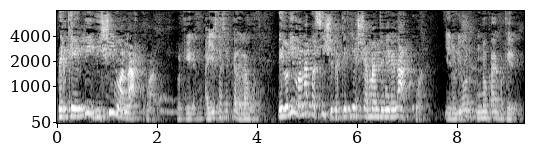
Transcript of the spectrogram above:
perché è lì vicino all'acqua. porque ahí está cerca del agua. E l'olivo non appassisce perché riesce a mantenere l'acqua. Y el olivo no cae porque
